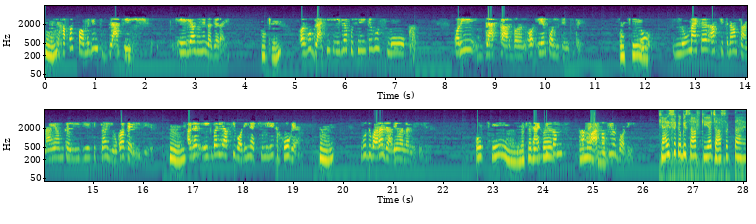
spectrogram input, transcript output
हम्म। जहाँ पर परमानेंट ब्लैकिश एरियाज़ उन्हें नज़र आए। ओके और वो ब्लैकिश एरिया कुछ नहीं थे वो स्मोक और ये ब्लैक कार्बन और एयर पॉल्यूटेंट्स थे। ओके तो नो मैटर आप कितना प्राणायाम कर लीजिए कितना योगा कर लीजिए हम्म अगर एक बार आपकी बॉडी में एक्यूमुलेट हो गया हम्म वो दोबारा जाने वाला नहीं है। ओके मतलब that becomes part of your body क्या इसे कभी साफ़ किया जा सकता है?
